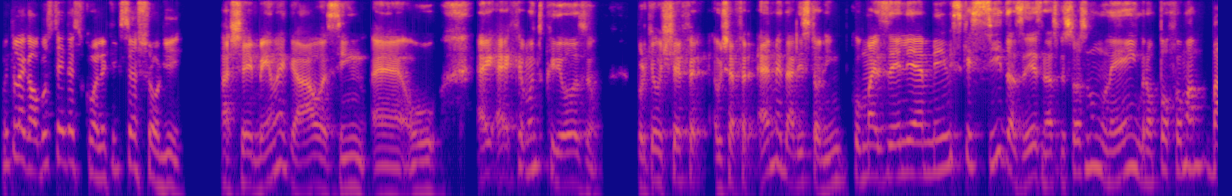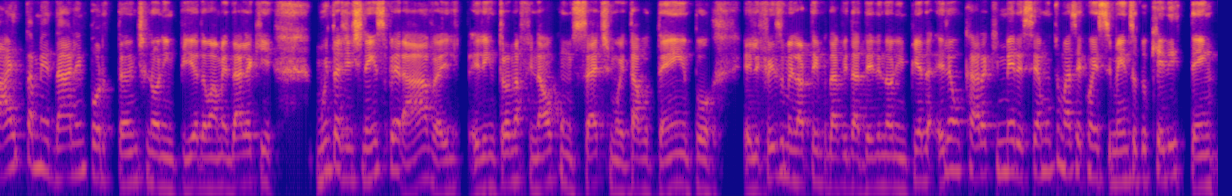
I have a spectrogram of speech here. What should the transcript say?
Muito legal, gostei da escolha. O que, que você achou, Gui? Achei bem legal, assim, é, o... é, é que é muito curioso porque o Schaefer, o Schaefer é medalhista olímpico, mas ele é meio esquecido às vezes, né? As pessoas não lembram. Pô, foi uma baita medalha importante na Olimpíada, uma medalha que muita gente nem esperava. Ele, ele entrou na final com o sétimo, oitavo tempo, ele fez o melhor tempo da vida dele na Olimpíada. Ele é um cara que merecia muito mais reconhecimento do que ele tem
